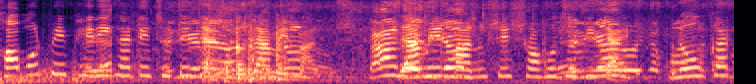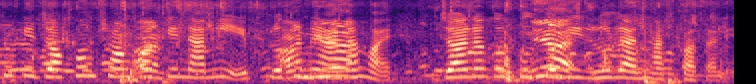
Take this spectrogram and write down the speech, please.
খবর পেয়ে ফেরিঘাটে ছুটে যান গ্রামের মানুষ। গ্রামের মানুষের সহযোগিতায় নৌকা থেকে জখম শঙ্করকে নামিয়ে প্রথমে আনা হয় জয়নগর কুলতলির রুরাল হাসপাতালে।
